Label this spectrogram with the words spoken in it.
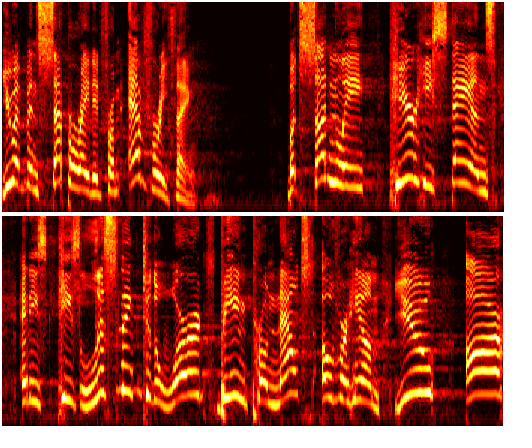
You have been separated from everything. But suddenly, here he stands and he's, he's listening to the word being pronounced over him. You are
